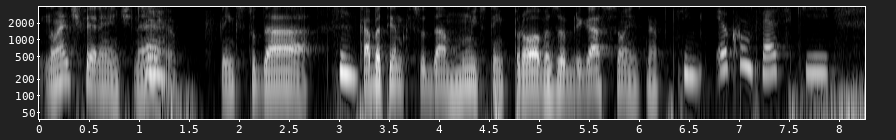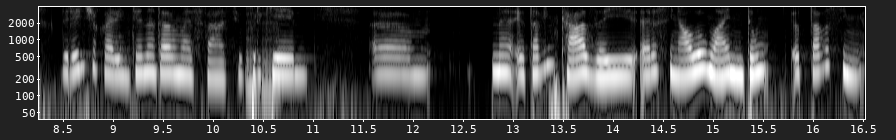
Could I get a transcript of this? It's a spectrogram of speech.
não é diferente, né? É. Tem que estudar. Sim. Acaba tendo que estudar muito, tem provas, obrigações, né? Sim. Eu confesso que durante a quarentena tava mais fácil, uhum. porque um, né, eu tava em casa e era assim, aula online, então eu tava assim,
